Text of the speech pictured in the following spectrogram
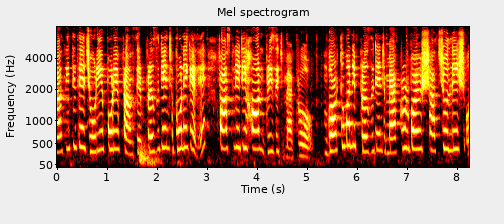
রাজনীতিতে জড়িয়ে পড়ে ফ্রান্সের প্রেসিডেন্ট বনে গেলে ফার্স্ট লেডি হন ব্রিজিট ম্যাক্রো। বর্তমানে প্রেসিডেন্ট ম্যাক্রোর বয়স সাতচল্লিশ ও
